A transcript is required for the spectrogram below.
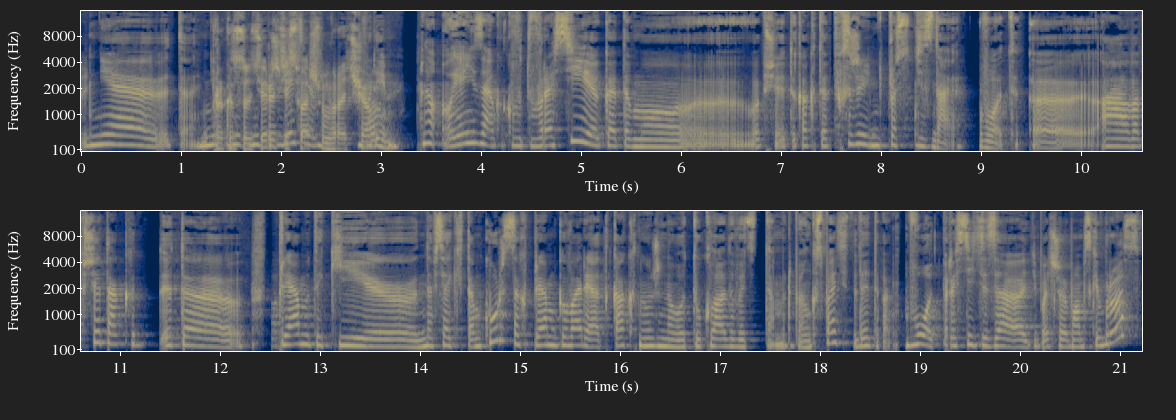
не, это, не Проконсультируйтесь не с вашим врачом. Время. Ну, я не знаю, как вот в России к этому э, вообще это как-то, к сожалению, просто не знаю. Вот. Э, а вообще так это прямо такие на всяких там курсах прям говорят, как нужно вот укладывать там ребенка спать и т.д. и т.п. Вот, простите за небольшой мамский брос.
